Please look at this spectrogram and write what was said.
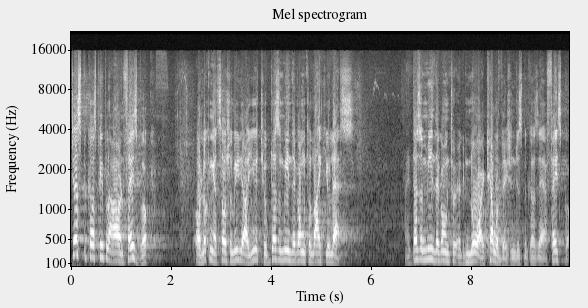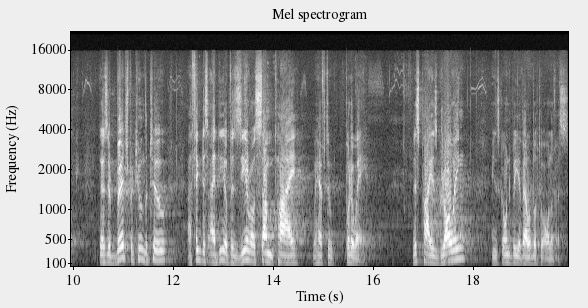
Just because people are on Facebook or looking at social media or YouTube doesn't mean they're going to like you less. It doesn't mean they're going to ignore television just because they have Facebook. There's a bridge between the two. I think this idea of a zero-sum pie we have to put away. This pie is growing, and it's going to be available to all of us.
